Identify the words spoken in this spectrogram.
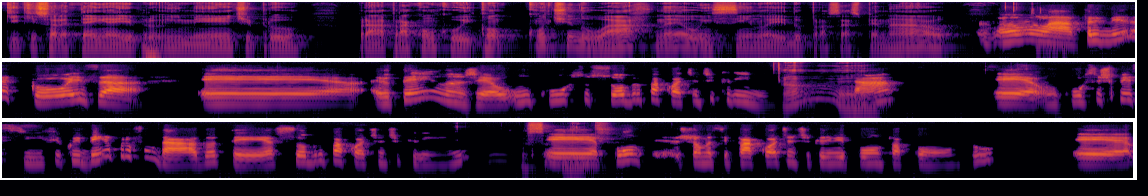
que, que a senhora tem aí pro, em mente para concluir, continuar né, o ensino aí do processo penal? Vamos lá. Primeira coisa, é, eu tenho, Angel, um curso sobre o pacote anticrime. Ah. Tá? É um curso específico e bem aprofundado até sobre o pacote anticrime. É, Chama-se pacote anticrime ponto a ponto. É,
